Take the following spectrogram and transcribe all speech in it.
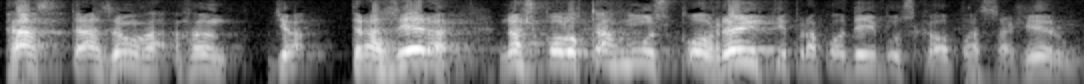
tração traseira, nós colocávamos corrente para poder ir buscar o passageiro.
